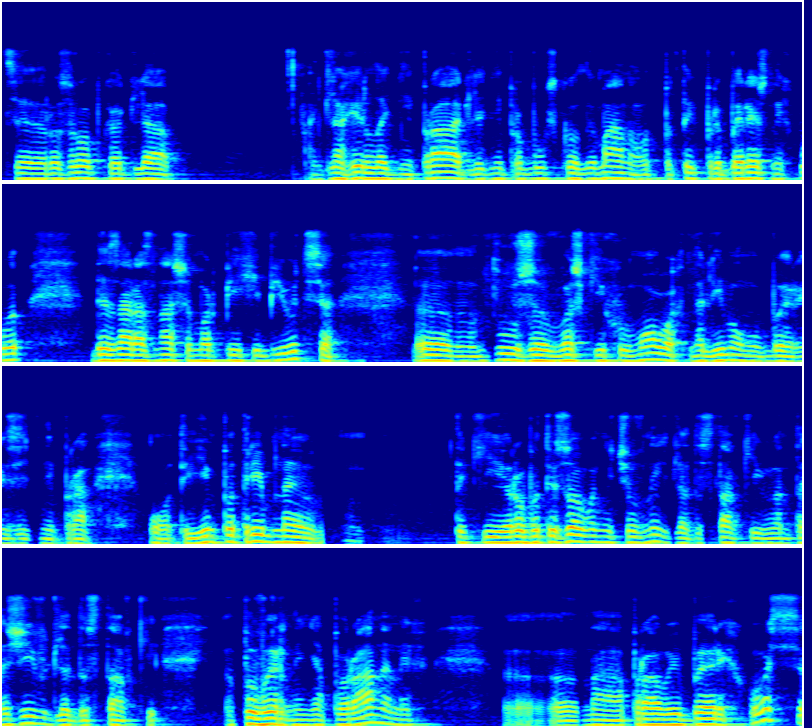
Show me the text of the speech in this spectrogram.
Це розробка для, для гирла Дніпра, для Дніпробузького лиману, от по тих прибережних вод, де зараз наші морпіхи б'ються. Е, Дуже в важких умовах на лівому березі Дніпра. От, і їм потрібні такі роботизовані човни для доставки вантажів, для доставки повернення поранених е, е, на правий берег. Ось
